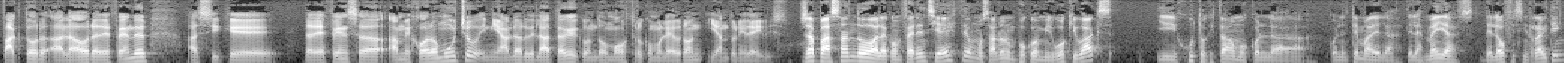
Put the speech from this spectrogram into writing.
factor a la hora de defender. Así que la defensa ha mejorado mucho y ni hablar del ataque con dos monstruos como LeBron y Anthony Davis. Ya pasando a la conferencia este, vamos a hablar un poco de Milwaukee Bucks y justo que estábamos con, la, con el tema de, la, de las medias del Office in Rating.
